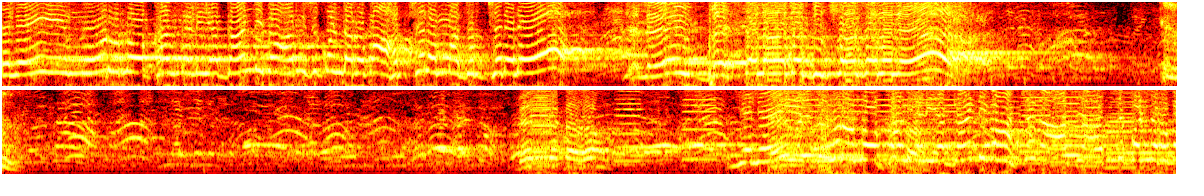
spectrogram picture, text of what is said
ಎಲೆ ಮೂರು ಲೋಕಂಗಳಿಯ ಗಾಂಡಿನ ಆರಿಸಿಕೊಂಡರುವ ಅಚ್ಚರಮ್ಮ ದುರ್ಜನನೇ ಎಲೆ ಬೆತ್ತಲಾದ ದುಶ್ವಾಸನೇ ಎಲೆ ಮೂರು ಲೋಕಂಗಳಿಯ ಗಾಂಡಿನ ಆರಿಸಿಕೊಂಡಿರುವ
